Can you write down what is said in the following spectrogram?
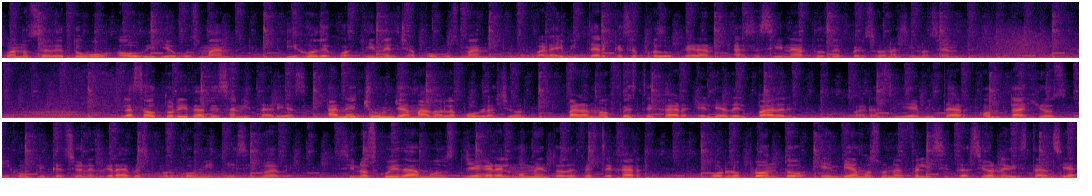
cuando se detuvo a Ovidio Guzmán, hijo de Joaquín El Chapo Guzmán, para evitar que se produjeran asesinatos de personas inocentes. Las autoridades sanitarias han hecho un llamado a la población para no festejar el Día del Padre, para así evitar contagios y complicaciones graves por COVID-19. Si nos cuidamos, llegará el momento de festejar. Por lo pronto, enviamos una felicitación a distancia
